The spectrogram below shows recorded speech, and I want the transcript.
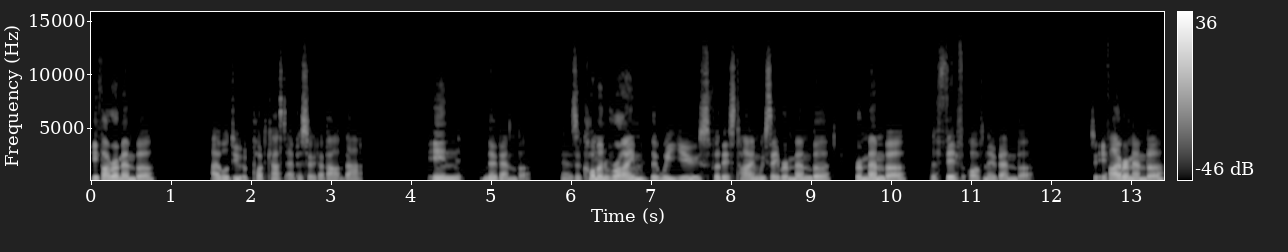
if I remember, I will do a podcast episode about that in November. Yeah, there's a common rhyme that we use for this time. We say, Remember, remember the 5th of November. So if I remember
